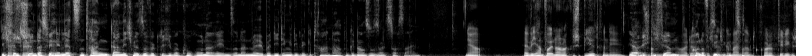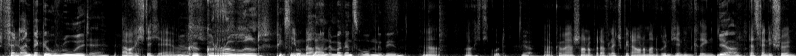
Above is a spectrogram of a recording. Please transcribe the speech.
Ich finde es schön. schön, dass wir in den letzten Tagen gar nicht mehr so wirklich über Corona reden, sondern mehr über die Dinge, die wir getan haben. Genau so soll es doch sein. Ja. Ja, wir haben vorhin auch noch gespielt, René. Ja, richtig, wir haben heute Call of Duty gemeinsam gezockt. Call of Duty gespielt. Fett ein weggeruled, ey. aber richtig, ey. Ja. Ge- Geruled. Pixelbook Imba. Clan immer ganz oben gewesen. ja, war richtig gut. Ja. Ja, können wir ja schauen, ob wir da vielleicht später auch nochmal ein Ründchen hinkriegen. Ja, Das fände ich schön.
